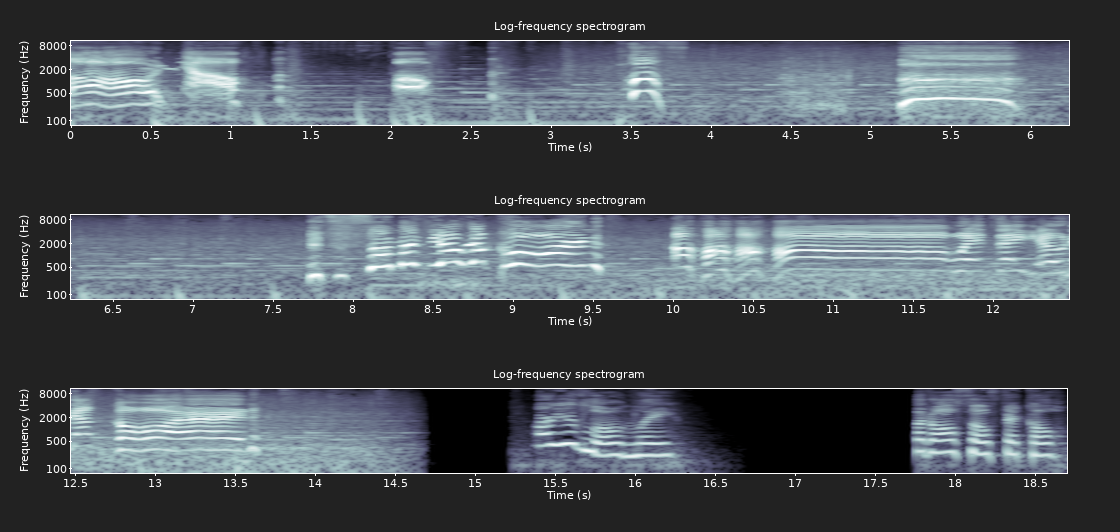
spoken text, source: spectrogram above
Oh no! Poof! Poof! it's a summon unicorn! Oh, it's a unicorn! Are you lonely? But also fickle?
